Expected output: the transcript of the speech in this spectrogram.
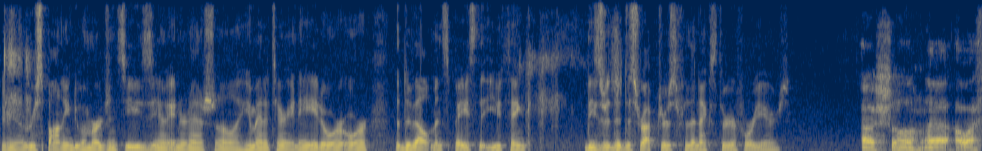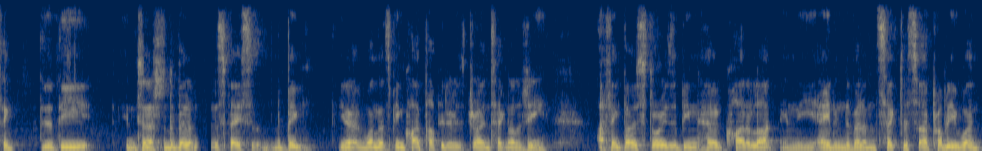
you know, responding to emergencies, you know, international humanitarian aid, or, or the development space that you think these are the disruptors for the next three or four years? Oh, sure. Uh, oh, I think the, the international development space, the big, you know, one that's been quite popular is drone technology. I think those stories have been heard quite a lot in the aid and development sector, so I probably won't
